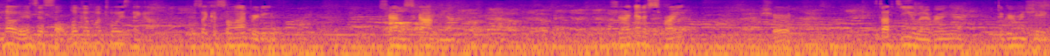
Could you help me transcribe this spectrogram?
no, it's a. Look at what toys they got. It's like a celebrity. Travis Scott. Should I get a sprite? Sure. It's up to you. Whatever I get. The Grimace shake.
